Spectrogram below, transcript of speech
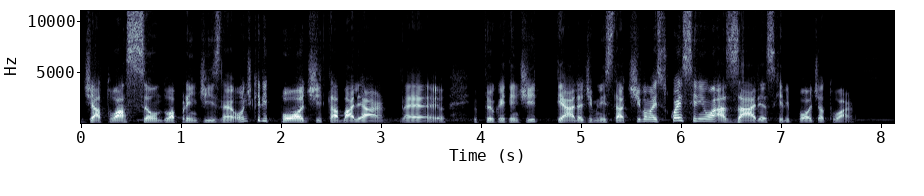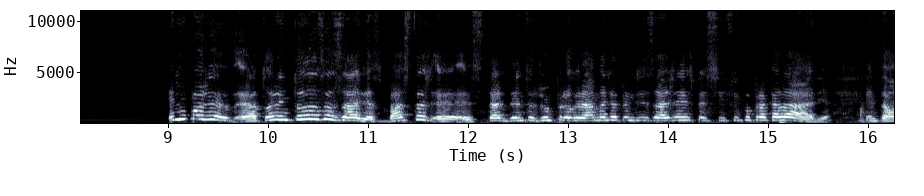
de atuação do aprendiz, né? Onde que ele pode trabalhar, né? Eu, pelo que eu entendi, tem a área administrativa, mas quais seriam as áreas que ele pode atuar? Ele pode é, atuar em todas as áreas, basta é, estar dentro de um programa de aprendizagem específico para cada área. Então,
